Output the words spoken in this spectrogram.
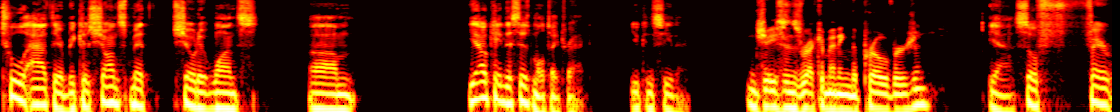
tool out there because Sean Smith showed it once. Um, yeah, okay, this is multi-track. You can see there. Jason's recommending the pro version. Yeah. So fair,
